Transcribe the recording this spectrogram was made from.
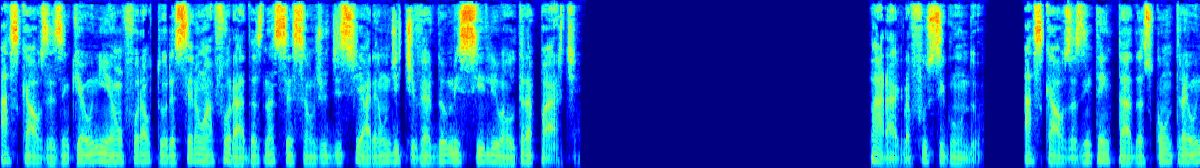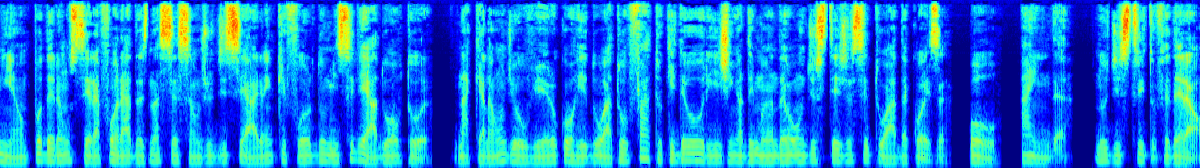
as causas em que a União for autora serão aforadas na sessão judiciária onde tiver domicílio a outra parte. Parágrafo 2 As causas intentadas contra a União poderão ser aforadas na sessão judiciária em que for domiciliado o autor, naquela onde houver ocorrido o ato ou fato que deu origem à demanda ou onde esteja situada a coisa, ou, ainda, no Distrito Federal.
